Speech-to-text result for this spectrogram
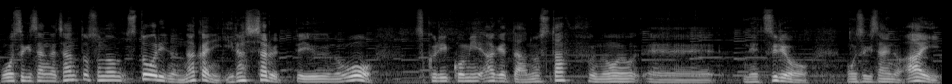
大杉さんがちゃんとそのストーリーの中にいらっしゃるっていうのを作り込み上げたあのスタッフの、えー熱量大杉さんへの愛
